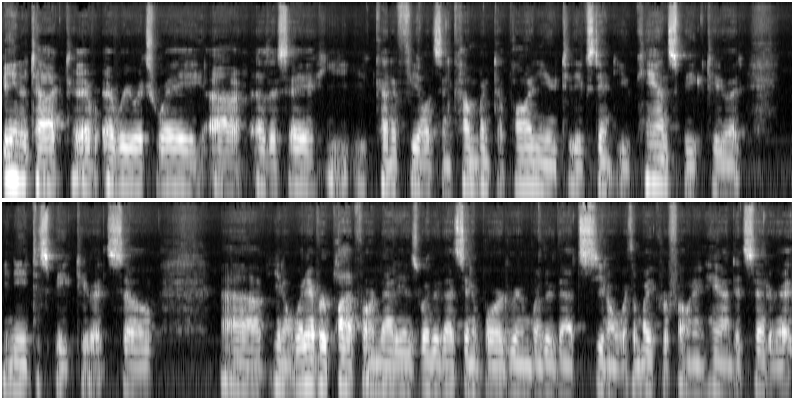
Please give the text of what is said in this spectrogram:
being attacked every which way, uh, as I say, you, you, kind of feel it's incumbent upon you to the extent you can speak to it. You need to speak to it. So, uh, you know, whatever platform that is, whether that's in a boardroom, whether that's you know with a microphone in hand, et cetera,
